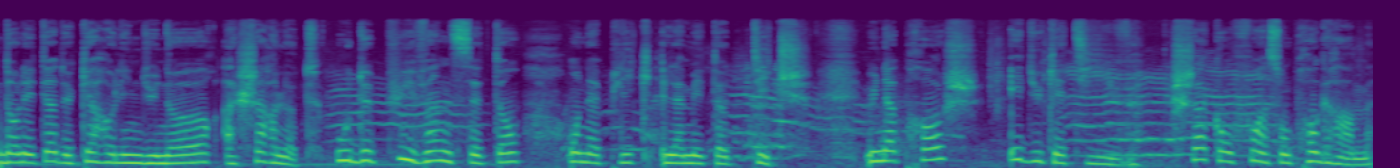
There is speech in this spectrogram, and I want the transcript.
dans l'État de Caroline du Nord, à Charlotte, où depuis 27 ans, on applique la méthode Teach. Une approche éducative. Chaque enfant a son programme.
